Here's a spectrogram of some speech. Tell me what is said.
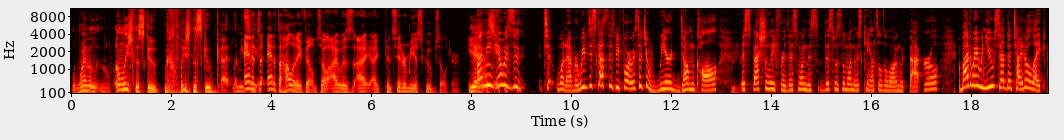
Why, unleash the scoop, unleash the scoop cut. Let me see. And see. it's it. a, and it's a holiday film, so I was I, I consider me a Scoob soldier. yeah, I mean, it was a, t- whatever. We've discussed this before. It was such a weird, dumb call, especially for this one. This this was the one that was canceled along with Batgirl. By the way, when you said the title, like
